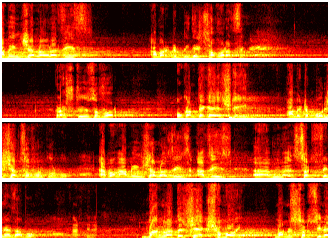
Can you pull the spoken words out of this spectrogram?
আমি ইনশাল্লাহ আজিজ, আমার একটা বিদেশ সফর আছে। রাষ্ট্রীয় সফর, ওখান থেকে এসে আমি একটা বরিশাল সফর করব এবং আমি ইনশাল্লাহ আজিজ আজিজ সরসিনা যাব। বাংলাদেশে এক সময় মানুষ সরসিনা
